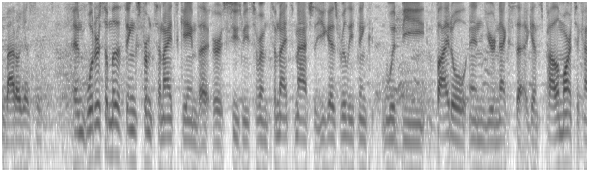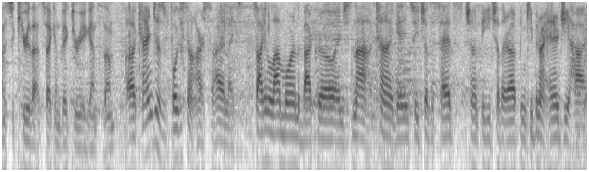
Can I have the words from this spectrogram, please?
and battle against them. And what are some of the things from tonight's game that, or excuse me, from tonight's match that you guys really think would be vital in your next set against Palomar to kind of secure that second victory against them? Uh, kind of just focusing on our side, like talking a lot more in the back row and just not kind of getting into each other's heads, trying to pick each other up and keeping our energy high.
